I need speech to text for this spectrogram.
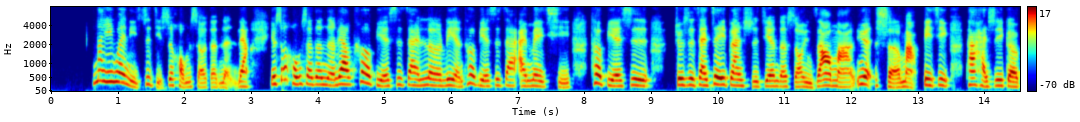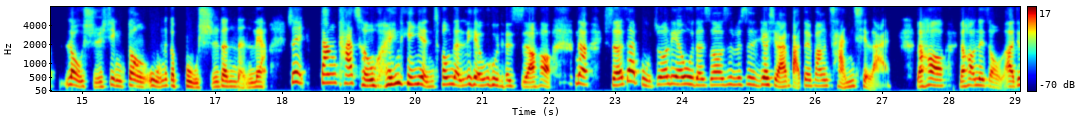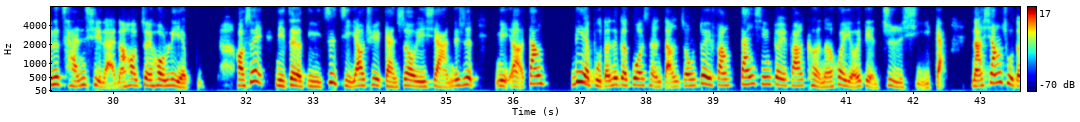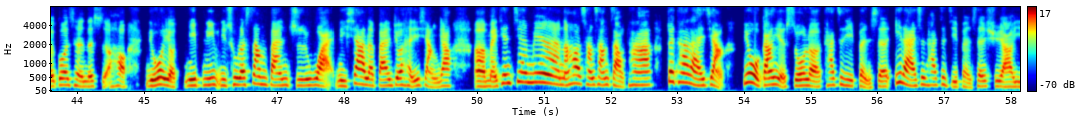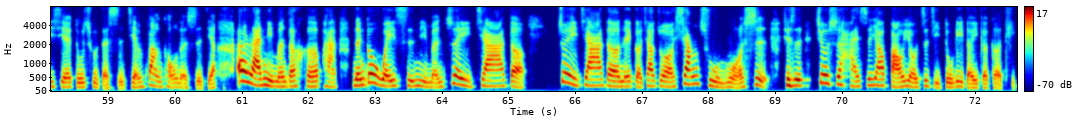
那因为你自己是红蛇的能量，有时候红蛇的能量，特别是在热恋，特别是在暧昧期，特别是。就是在这一段时间的时候，你知道吗？因为蛇嘛，毕竟它还是一个肉食性动物，那个捕食的能量，所以当它成为 你眼中的猎物的时候，那蛇在捕捉猎物的时候，是不是又喜欢把对方缠起来？然后，然后那种啊，就是缠起来，然后最后猎捕。好，所以你这个你自己要去感受一下，就是你啊，当。猎捕的那个过程当中，对方担心对方可能会有一点窒息感。那相处的过程的时候，如果有你你你除了上班之外，你下了班就很想要呃每天见面，然后常常找他。对他来讲，因为我刚刚也说了，他自己本身一来是他自己本身需要一些独处的时间、放空的时间；二来你们的合盘能够维持你们最佳的。最佳的那个叫做相处模式，其实就是还是要保有自己独立的一个个体。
